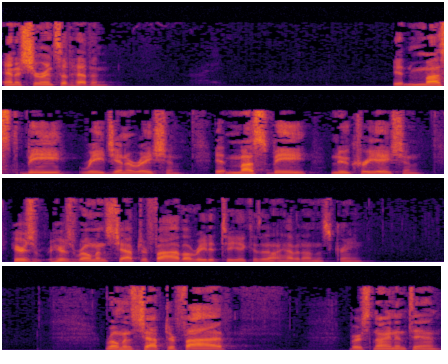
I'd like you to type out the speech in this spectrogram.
and assurance of heaven. It must be regeneration. It must be new creation. Here's, here's Romans chapter 5. I'll read it to you because I don't have it on the screen. Romans chapter 5, verse 9 and 10.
